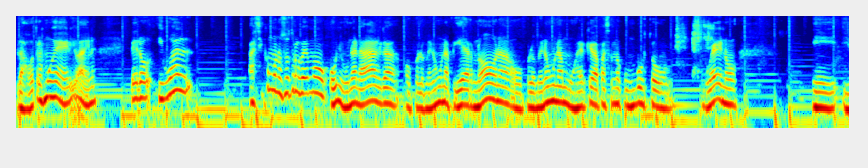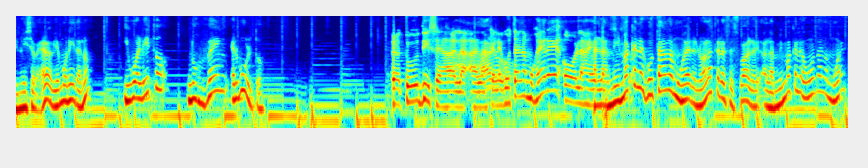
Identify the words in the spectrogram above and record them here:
las otras mujeres y vainas, pero igual así como nosotros vemos uy, una nalga, o por lo menos una piernona, o por lo menos una mujer que va pasando con un busto bueno, y, y uno dice, "Verga, bien bonita, ¿no? Igualito nos ven el bulto. Pero tú dices, ¿a la, a la que Claro. le gustan las mujeres o las A las mismas que les gustan a las mujeres, no a las heterosexuales, a las mismas que les gustan a las mujeres,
